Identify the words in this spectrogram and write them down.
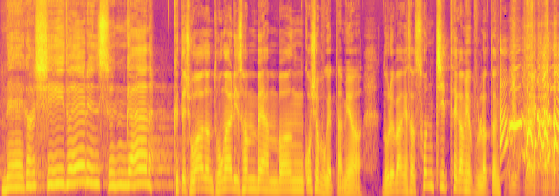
내 것이 되는 순간 그때 좋아하던 동아리 선배 한번 꼬셔보겠다며 노래방에서 손짓해가며 불렀던 기억이 나네요.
